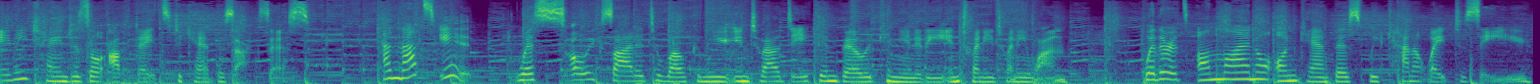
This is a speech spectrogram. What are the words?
any changes or updates to campus access. And that's it. We're so excited to welcome you into our Deakin Burwood community in 2021. Whether it's online or on campus, we cannot wait to see you.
